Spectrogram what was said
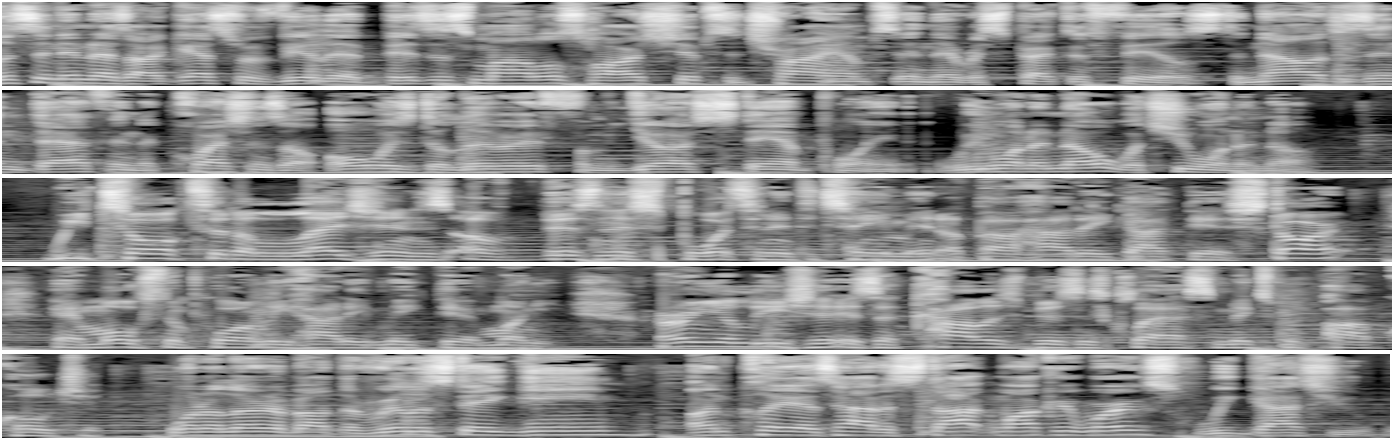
Listen in as our guests reveal their business models, hardships, and triumphs in their respective fields. The knowledge is in depth, and the questions are always delivered from your standpoint. We want to know what you want to know. We talk to the legends of business, sports, and entertainment about how they got their start and most importantly, how they make their money. Earn Your Leisure is a college business class mixed with pop culture. Want to learn about the real estate game? Unclear as how the stock market works? We got you.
